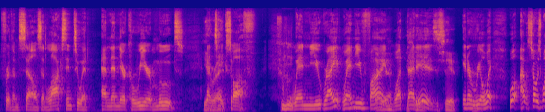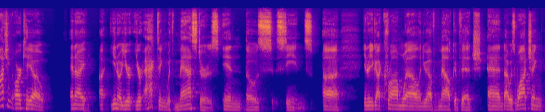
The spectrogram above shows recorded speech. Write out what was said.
for themselves and locks into it, and then their career moves Yeah, and right. takes off. when you right when you find yeah. what You that is You see it. in a real way. Well, I, was- so I was watching RKO, and I, uh, you know, you're you're acting with masters in those scenes. Uh, you know, you got Cromwell and you have Malkovich, and I was watching.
